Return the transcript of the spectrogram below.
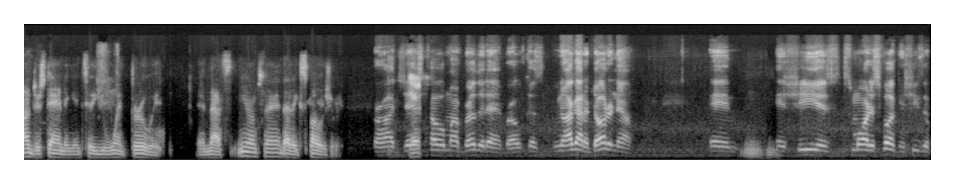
understanding until you went through it, and that's you know what I'm saying. That exposure bro. I just yes. told my brother that, bro, because you know I got a daughter now, and mm-hmm. and she is smart as fuck, and she's a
